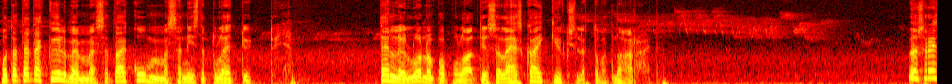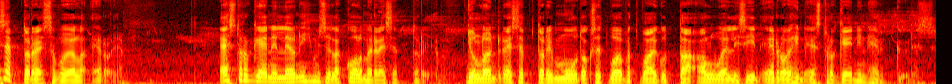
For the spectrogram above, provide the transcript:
Mutta tätä kylmemmässä tai kuumemmassa niistä tulee tyttöjä. Tällöin luonnonpopulaatiossa lähes kaikki yksilöt ovat naaraita. Myös reseptoreissa voi olla eroja. Estrogeenille on ihmisillä kolme reseptoria, jolloin reseptorin muutokset voivat vaikuttaa alueellisiin eroihin estrogeenin herkkyydessä.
